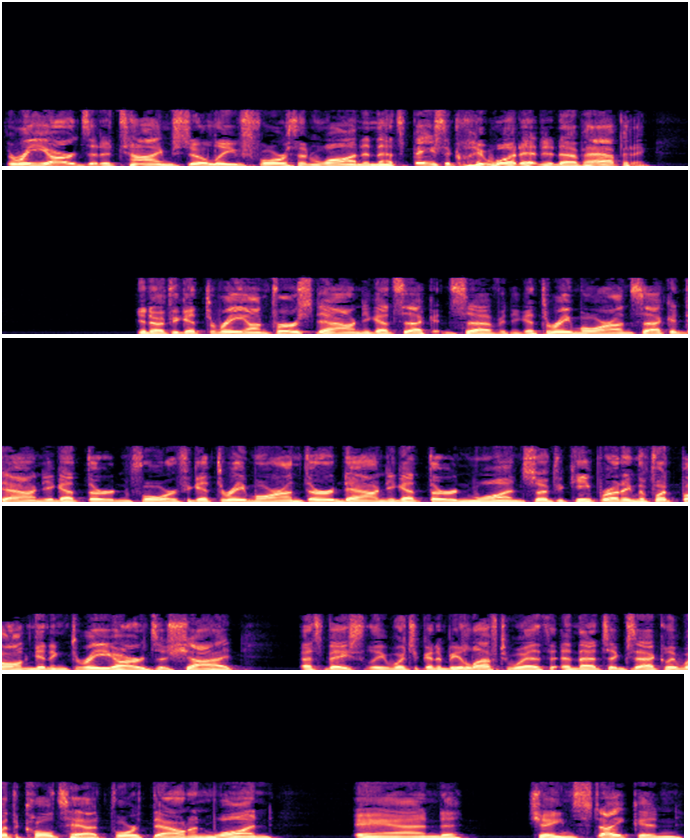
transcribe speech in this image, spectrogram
three yards at a time still leaves fourth and one. And that's basically what ended up happening. You know, if you get three on first down, you got second and seven. You get three more on second down, you got third and four. If you get three more on third down, you got third and one. So if you keep running the football and getting three yards a shot, that's basically what you're going to be left with. And that's exactly what the Colts had. Fourth down and one. And Shane Steichen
